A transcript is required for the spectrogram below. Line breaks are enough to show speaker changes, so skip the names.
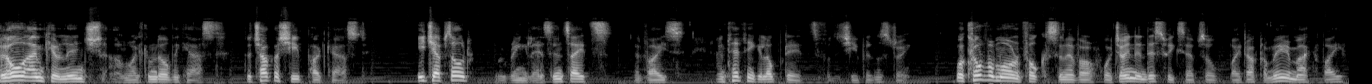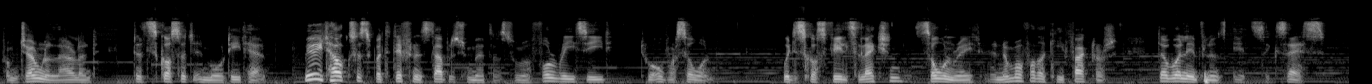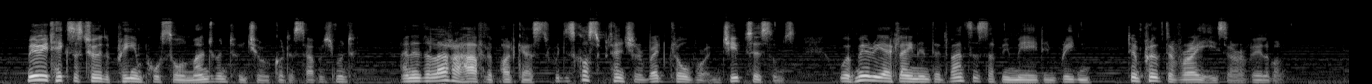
Hello, I'm Kieran Lynch, and welcome to Ovicast, the Teagasc Sheep podcast. Each episode, we bring latest insights, advice, and technical updates for the sheep industry. With Clover more in focus than ever, we're joined in this week's episode by Dr. Mary McAvoy from Germinal Ireland to discuss it in more detail. Mary talks us about the different establishment methods from a full reseed to over sowing. We discuss field selection, sowing rate, and a number of other key factors that will influence its success. Mary takes us through the pre and post sowing management to ensure a good establishment, and in the latter half of the podcast, we discuss the potential of red clover in sheep systems, with Mary outlining the advances that have been made in breeding to improve the varieties that are available.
